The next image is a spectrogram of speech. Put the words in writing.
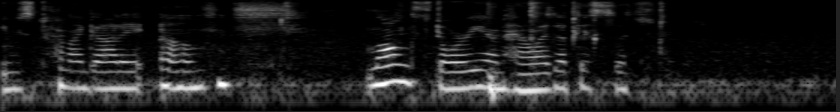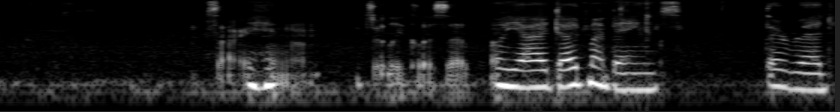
used when I got it. Um, long story on how I got this. Such... Sorry, hang on. It's really close up. Oh yeah, I dyed my bangs. They're red.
